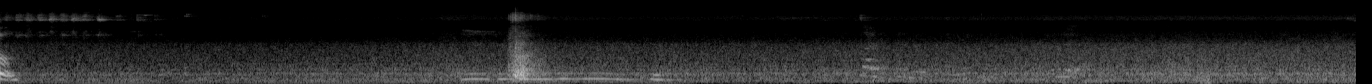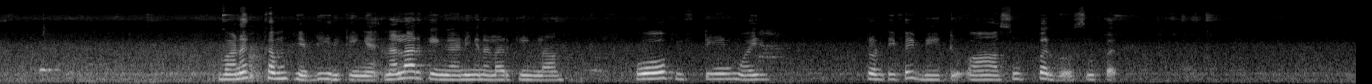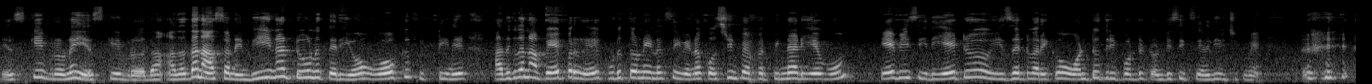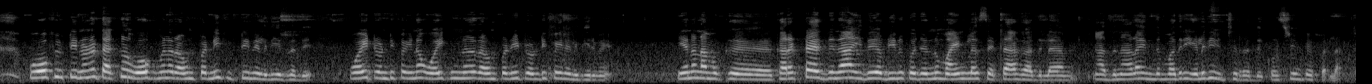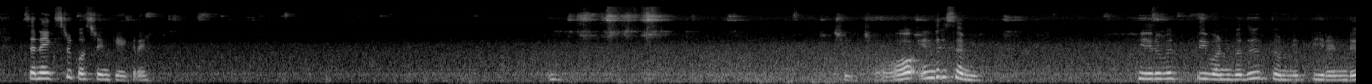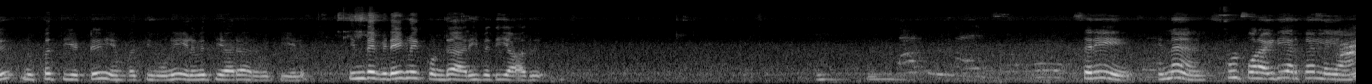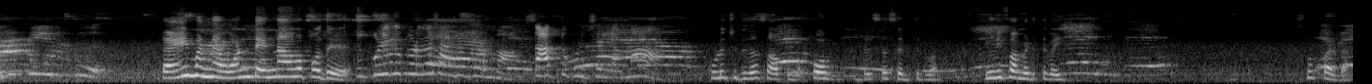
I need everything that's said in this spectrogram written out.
வணக்கம். எப்படி இருக்கீங்க? நல்லா இருக்கீங்க. நீங்கள் நல்லா இருக்கீங்களா? O fifteen Y twenty five B two ah super bro super SK ப்ரோனா SK bro தான். அதை தான் நான் சொன்னேன். பீனா டூன்னு தெரியும். ஓக்கு ஃபிஃப்டீனு அதுக்கு தான் நான் பேப்பர் கொடுத்தோன்னே என்ன செய்வேன்னா question paper பின்னாடியேவும் A B C D A to Z வரைக்கும் ஒன் டூ த்ரீ போட்டு டுவெண்ட்டி சிக்ஸ் எழுதி வச்சுக்குவேன். ஓ ஃபிஃப்டினோட டக்குன்னு ஓக்கு மேலே ரவுண்ட் பண்ணி ஃபிஃப்டின் எழுதிடுறது. ஒய் டுவெண்ட்டி ஃபைவ்னா ஒய்க்கு மேலே ரவுண்ட் பண்ணி டுவெண்ட்டி ஃபைவ் எழுதிடுவேன். ஏன்னா நமக்கு கரெக்டாக இதுனா இது அப்படின்னு கொஞ்சம் இன்னும் மைண்டில் செட் ஆகாதுல்ல. அதனால இந்த மாதிரி எழுதி வச்சிடுறது கொஸ்டின் பேப்பரில் சரி நெக்ஸ்ட்டு கொஸ்டின் கேட்குறேன் சுச்சோ இருபத்தி ஒன்பது தொண்ணூற்றி ரெண்டு முப்பத்தி எட்டு எண்பத்தி மூணு எழுபத்தி ஆறு அறுபத்தி ஏழு. இந்த விடைகளை கொண்டு அறிவது யாது? சரி என்ன ஸ்கூல் போகிற ஐடியா இருக்கா இல்லையா? டைம் என்ன? ஒன் டென் ஆக போகுது. சாப்பிட்டு குளிச்சுட்டு தான் சாப்பிடணும். போ ட்ரெஸ்ஸஸ் எடுத்துட்டு வா. யூனிஃபார்ம் எடுத்து வை. சூப்பர்டா.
